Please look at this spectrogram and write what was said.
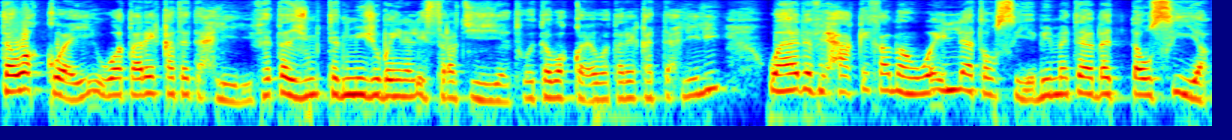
توقعي وطريقة تحليلي فتدمج بين الاستراتيجيات وتوقعي وطريقة تحليلي وهذا في الحقيقة ما هو إلا توصية بمثابة توصية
